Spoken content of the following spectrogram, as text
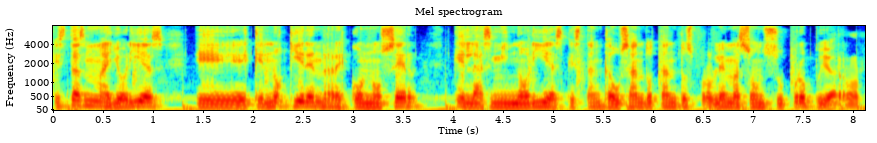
estas mayorías eh, que no quieren reconocer que las minorías que están causando tantos problemas son su propio error.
